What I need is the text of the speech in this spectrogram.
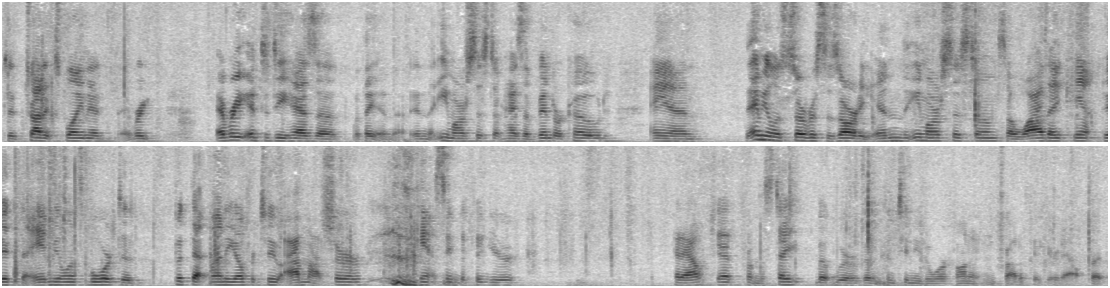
to try to explain it, every, every entity has a, what they, in the, in the E EMAR system, has a vendor code, and the ambulance service is already in the EMR system, so why they can't pick the ambulance board to put that money over to, I'm not sure. Can't seem to figure it out yet from the state, but we're gonna continue to work on it and try to figure it out. But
